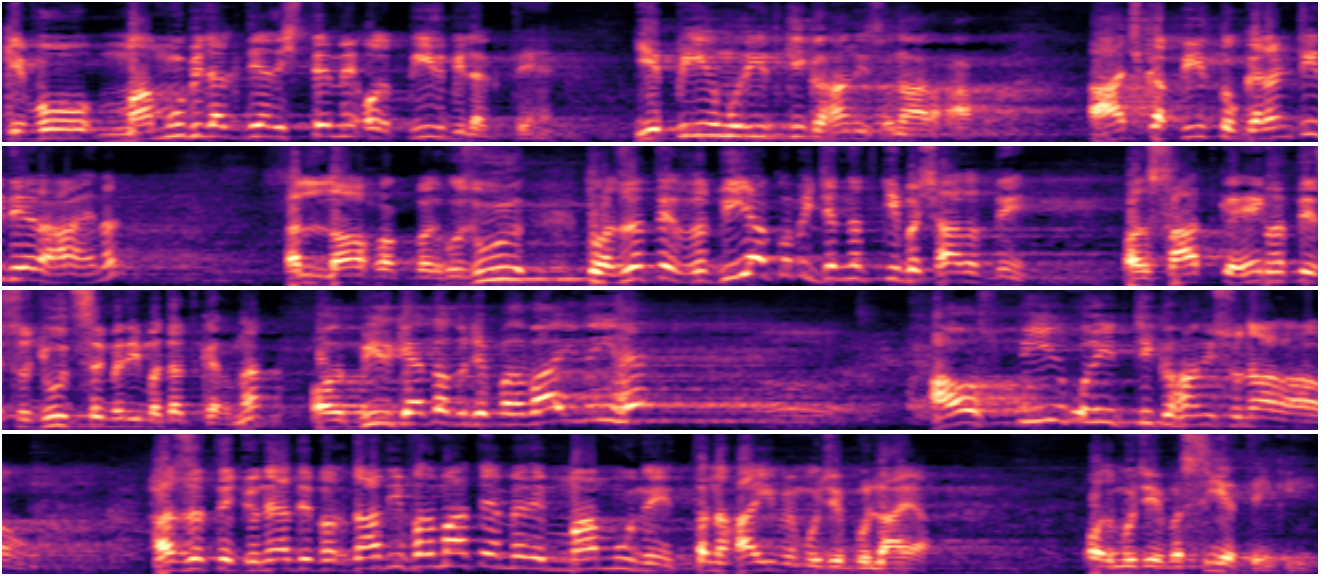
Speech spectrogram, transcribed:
کہ وہ ماموں بھی لگتے ہیں رشتے میں اور پیر بھی لگتے ہیں۔ یہ پیر مرید کی کہانی سنا رہا۔ آج کا پیر تو گارنٹی دے رہا ہے نا۔ اللہ اکبر۔ حضور تو حضرت ربیہ کو بھی جنت کی بشارت دیں۔ اور ساتھ کہیں حضرت سجود سے میری مدد کرنا۔ اور پیر کہتا تجھے پرواہ نہیں ہے۔ آؤ پیر مرید کی کہانی سنا رہا ہوں۔ حضرت جنید بغدادی فرماتے ہیں، میرے ماموں نے تنہائی میں مجھے بلایا اور مجھے وسیعتیں کی۔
